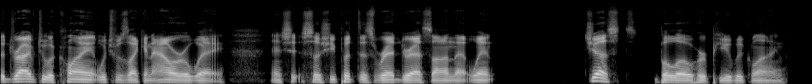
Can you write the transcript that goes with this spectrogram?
a drive to a client, which was like an hour away, and she, so she put this red dress on that went just below her pubic line,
